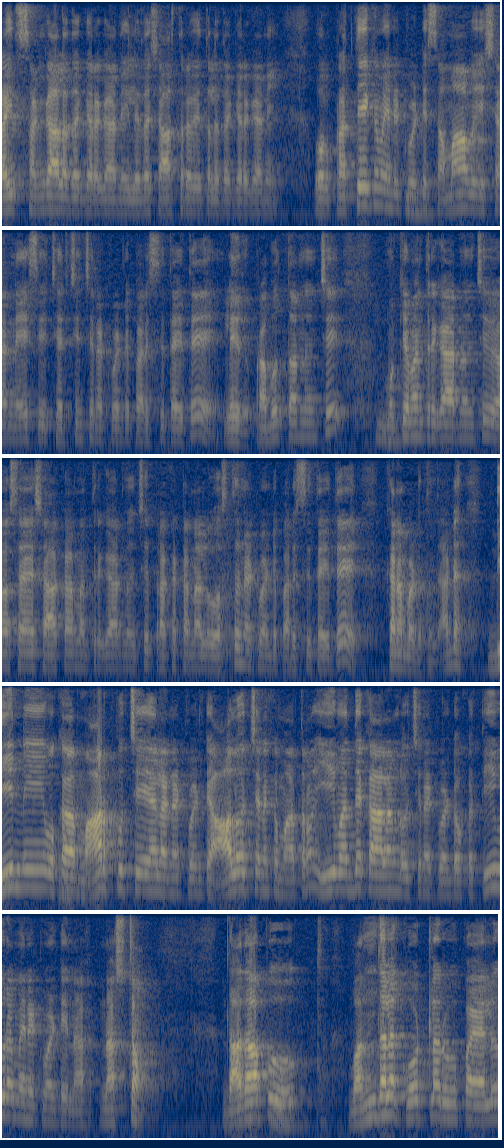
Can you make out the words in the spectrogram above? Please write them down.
రైతు సంఘాల దగ్గర కానీ లేదా శాస్త్రవేత్తల దగ్గర కానీ ఒక ప్రత్యేకమైనటువంటి సమావేశాన్ని వేసి చర్చించినటువంటి పరిస్థితి అయితే లేదు. ప్రభుత్వం నుంచి ముఖ్యమంత్రి గారి నుంచి వ్యవసాయ శాఖ మంత్రి గారి నుంచి ప్రకటనలు వస్తున్నటువంటి పరిస్థితి అయితే కనబడుతుంది. అంటే దీన్ని ఒక మార్పు చేయాలనేటువంటి ఆలోచనకు మాత్రం ఈ మధ్య కాలంలో వచ్చినటువంటి ఒక తీవ్రమైనటువంటి నష్టం. దాదాపు వందల కోట్ల రూపాయలు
